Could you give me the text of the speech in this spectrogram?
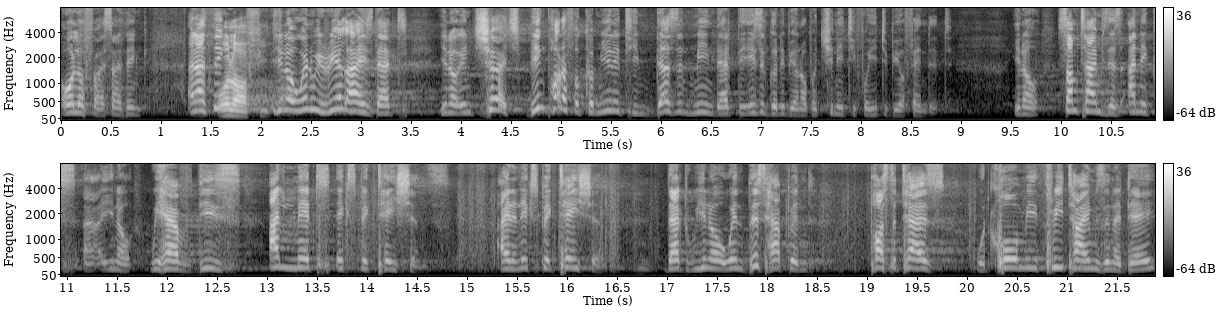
All of us, I think. And I think, All our feet. you know, when we realize that, you know, in church, being part of a community doesn't mean that there isn't going to be an opportunity for you to be offended. You know, sometimes there's, unex- uh, you know, we have these unmet expectations. I had an expectation that, you know, when this happened, Pastor Taz would call me three times in a day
